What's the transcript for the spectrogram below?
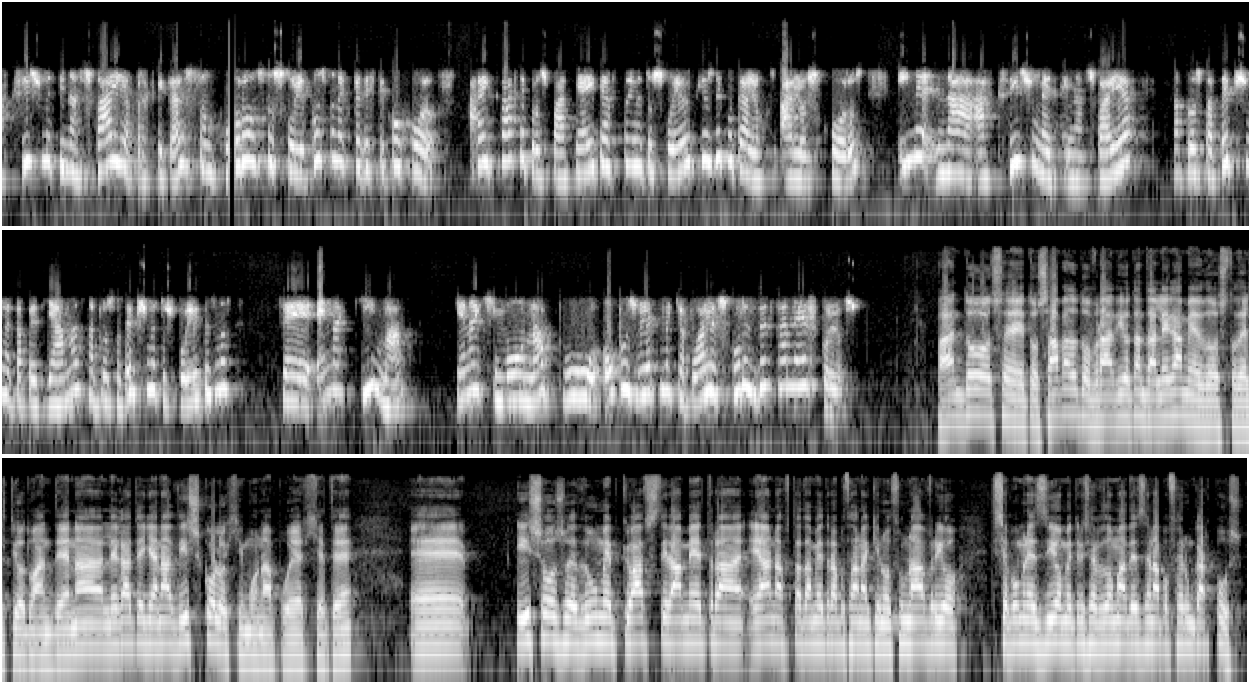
αυξήσουμε την ασφάλεια πρακτικά στον χώρο, στο σχολικό, στον εκπαιδευτικό χώρο. Άρα η κάθε προσπάθεια, είτε αυτό είναι το σχολείο, είτε οποιοδήποτε άλλος άλλος χώρος, είναι να αυξήσουμε την ασφάλεια, να προστατέψουμε τα παιδιά μας, να προστατέψουμε τους πολίτες μας σε ένα κύμα και ένα χειμώνα που όπως βλέπουμε και από άλλες χώρες δεν θα είναι εύκολος. Πάντως ε, το Σάββατο το βράδυ όταν τα λέγαμε εδώ στο δελτίο του Αντένα λέγατε για ένα δύσκολο χειμώνα που έρχεται. Ε, ίσως δούμε πιο αυστηρά μέτρα εάν αυτά τα μέτρα που θα ανακοινωθούν αύριο τις επόμενες δύο με τρεις εβδομάδες δεν αποφέρουν καρπούς;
